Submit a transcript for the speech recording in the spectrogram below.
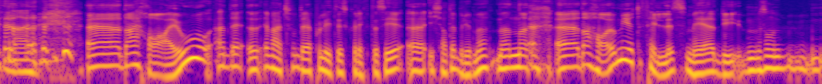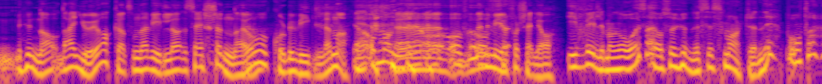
Nei. Uh, de har jo eh, det, Jeg vet ikke om det er politisk korrekt å si, uh, ikke at jeg bryr meg, men uh, de har jo mye til felles med dy, med sånne hunder. De gjør jo akkurat som de vil, så jeg skjønner jo hvor du vil hen. Ja, og mange- Eh, og- og- men det mye forskjellig òg. I veldig mange år så er jo også hunder smartere enn de, på en måte.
